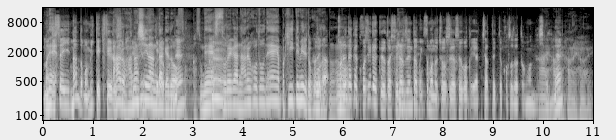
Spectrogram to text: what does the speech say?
まあ、ね。実際何度も見てきてるしある話なんだけど。ねね、うん。それがなるほどね。やっぱ聞いてみるとこうだったの。これだけけこじれてると知らずに多分いつもの調子でそういうことやっちゃってってことだと思うんですけどね。はいはいはいはい。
